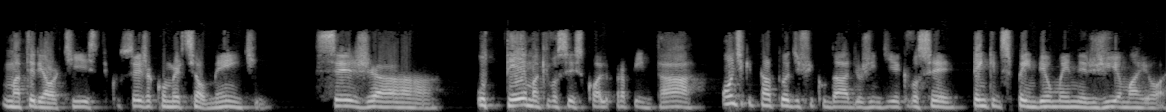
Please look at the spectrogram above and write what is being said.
material artístico, seja comercialmente, seja o tema que você escolhe para pintar. Onde que está a tua dificuldade hoje em dia que você tem que despender uma energia maior?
